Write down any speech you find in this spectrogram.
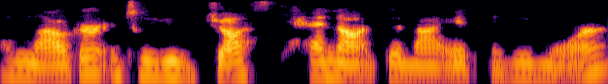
and louder until you just cannot deny it anymore.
